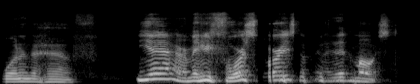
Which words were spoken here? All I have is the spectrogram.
One and a half. yeah, or maybe four stories, something like at most.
